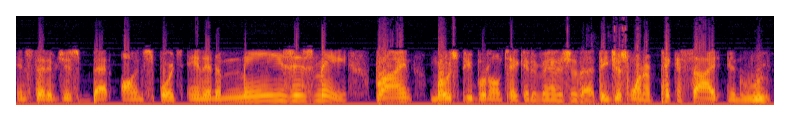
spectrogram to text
instead of just bet on sports. And it amazes me, Brian, most people don't take advantage of that. They just want to pick a side and root.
